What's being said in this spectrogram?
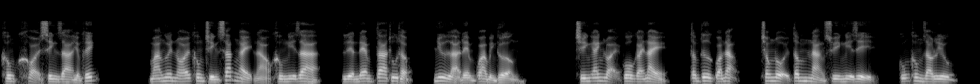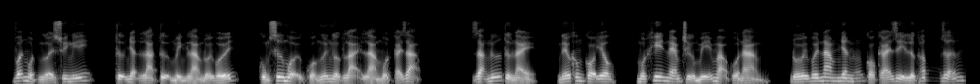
không khỏi sinh ra hiềm khích. Mà ngươi nói không chính xác ngày nào không nghĩ ra, liền đem ta thu thập, như là đêm qua bình thường. Chính anh loại cô gái này, tâm tư quá nặng, trong nội tâm nàng suy nghĩ gì, cũng không giao lưu, vẫn một người suy nghĩ, tự nhận là tự mình làm đối với, cùng sư muội của ngươi ngược lại là một cái dạng. Dạng nữ từ này, nếu không có yêu, một khi ném trừ mỹ mạo của nàng, đối với nam nhân có cái gì lực hấp dẫn?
